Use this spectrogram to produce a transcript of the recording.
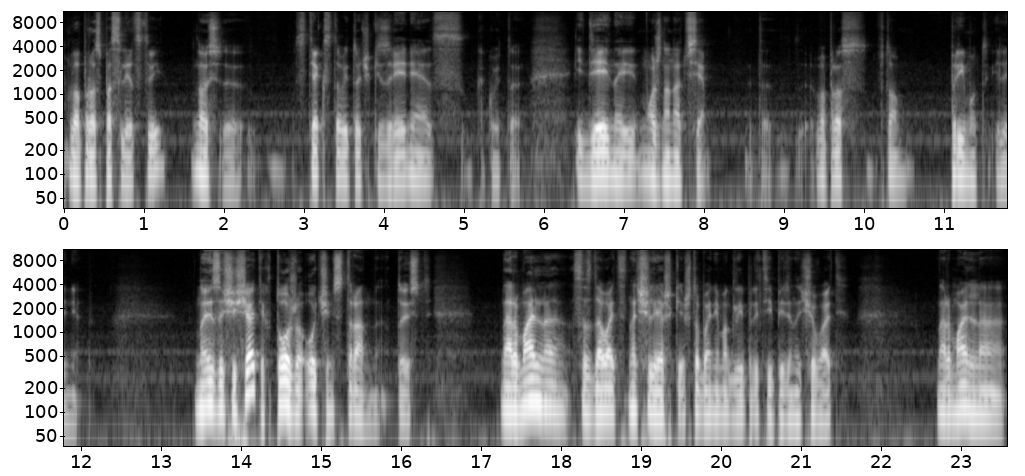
Вопрос последствий. Но с, э, с текстовой точки зрения, с какой-то идейной, можно над всем. Это вопрос в том, примут или нет. Но и защищать их тоже очень странно. То есть нормально создавать ночлежки, чтобы они могли прийти переночевать. Нормально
